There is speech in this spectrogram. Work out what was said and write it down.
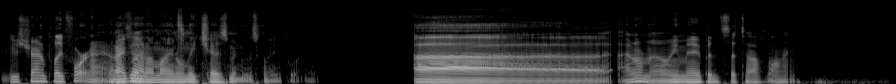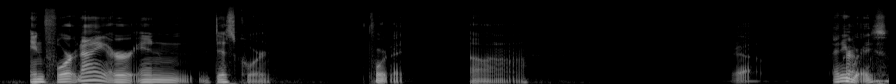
He was trying to play Fortnite. When I was got like, online, only Chesmond was playing Fortnite. Uh, I don't know. He may have been set offline. In Fortnite or in Discord? Fortnite. Oh, I don't know. Yeah. Anyways,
